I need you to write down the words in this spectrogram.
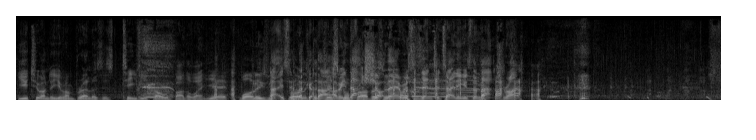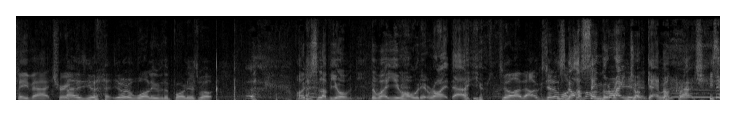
You two under your umbrellas is TV gold, by the way. yeah, Wally's. that is, look at that. I mean, that shot there is as entertaining as the match, right? Leave it at Tree. Uh, you're, you're, a Wally with the body as well. I just love your the way you hold it right there. Do you like that? You know There's not a single raindrop getting on Crouchy's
